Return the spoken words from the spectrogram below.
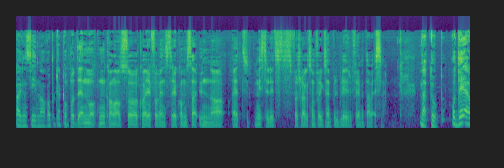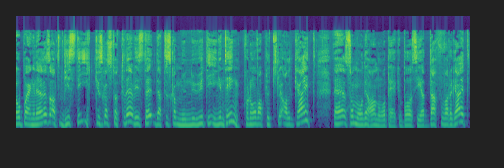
Bergens Tidende har rapportert om. Og På den måten kan altså KrF og Venstre komme seg unna et mistillitsforslag som f.eks. blir fremmet av SV? Nettopp. Og det er jo poenget deres, at Hvis de ikke skal støtte det, hvis det, dette skal munne ut i ingenting, for nå var plutselig alt greit, eh, så må de ha noe å peke på og si at derfor var det greit.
